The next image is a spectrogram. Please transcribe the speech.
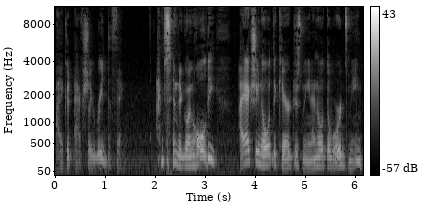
I could actually read the thing. I'm sitting there going, holy, I actually know what the characters mean. I know what the words mean.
